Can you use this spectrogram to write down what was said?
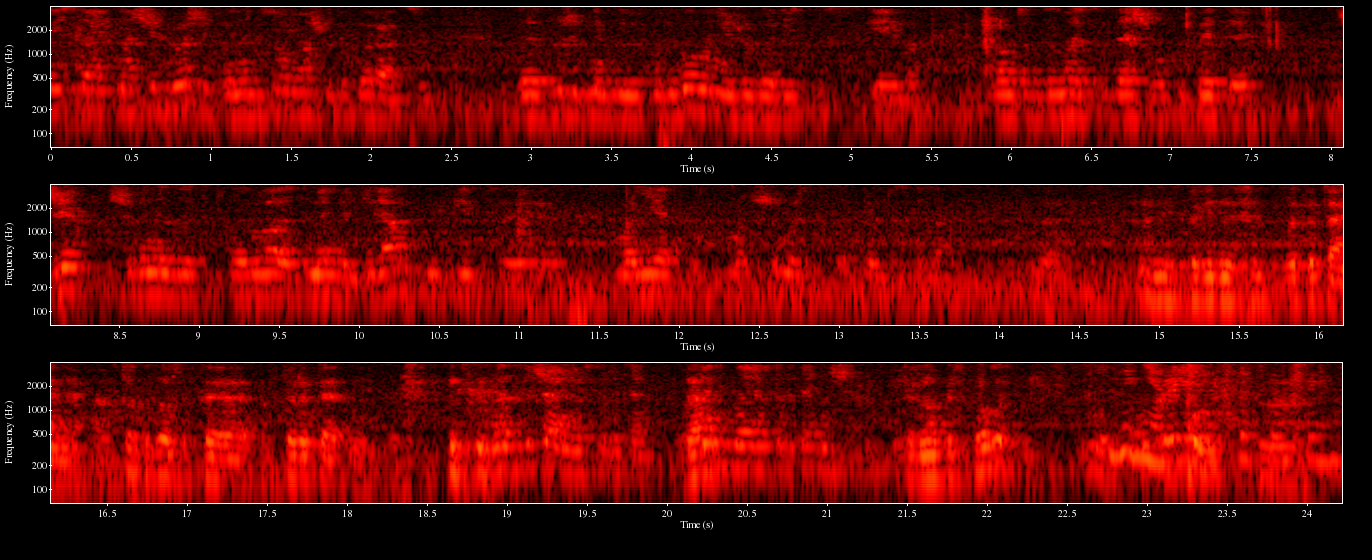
той сайт наші гроші проаналізував вашу декларацію. Де дуже б не були подивовані журналісти з Києва. Нам так вдалося дешево купити джип, щоб ви не задекларували земельну ділянку під е, маєтком. Ну, Що можете з цим приводу сказати? У мене відповідне запитання. А хто казав, що це авторитетний? Надзвичайно авторитет. Один з найавторитетніших. Тернопільська область? Ні, Ні, це, це все Україна.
